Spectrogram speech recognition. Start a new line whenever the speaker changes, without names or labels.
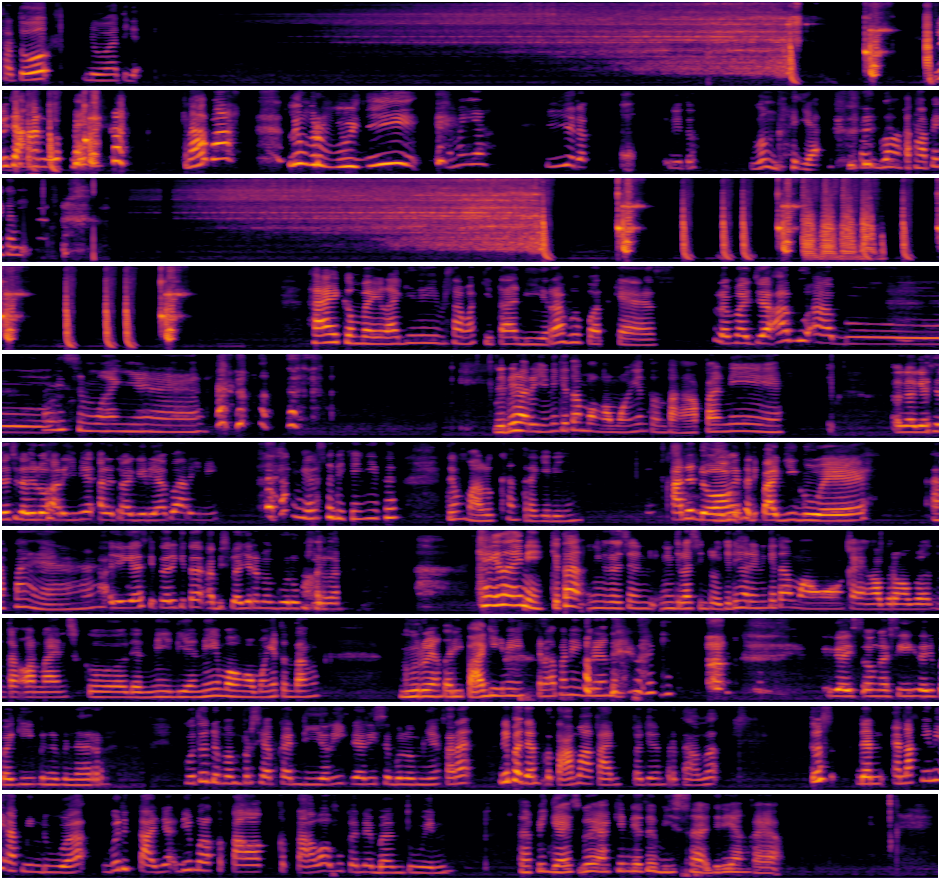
Satu, dua, tiga. Lu jangan
Kenapa?
lu berbunyi.
Emang iya?
Iya dah gitu.
Gue enggak ya. Gue ngangkat HP kali. Hai, kembali lagi nih bersama kita di Rabu Podcast.
Remaja abu-abu.
Hai semuanya. Jadi hari ini kita mau ngomongin tentang apa nih?
Enggak guys, kita cerita dulu hari ini ada tragedi apa hari ini?
Enggak usah kayaknya itu. Itu memalukan tragedinya.
Ada dong yang tadi pagi gue.
Apa ya?
Aja guys, kita tadi kita abis belajar sama guru
Oh. Kayak kita ini, kita ngejelasin, ngejelasin dulu. Jadi hari ini kita mau kayak ngobrol-ngobrol tentang online school. Dan nih dia nih mau ngomongnya tentang guru yang tadi pagi nih. Kenapa nih guru yang tadi pagi?
Guys, oh nggak sih tadi pagi bener-bener gue tuh udah mempersiapkan diri dari sebelumnya karena ini pelajaran pertama kan, pelajaran pertama. Terus dan enaknya nih admin 2, gue ditanya dia malah ketawa-ketawa bukannya bantuin.
Tapi guys, gue yakin dia tuh bisa. Jadi yang kayak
